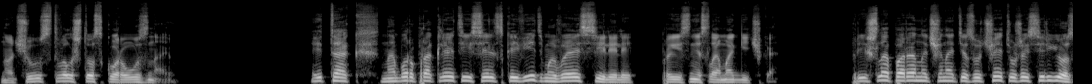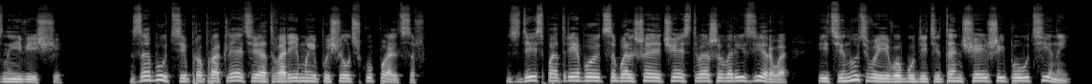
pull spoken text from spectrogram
но чувствовал, что скоро узнаю. «Итак, набор проклятий сельской ведьмы вы осилили», — произнесла магичка. «Пришла пора начинать изучать уже серьезные вещи. Забудьте про проклятия, творимые по щелчку пальцев. Здесь потребуется большая часть вашего резерва, и тянуть вы его будете тончайшей паутиной.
